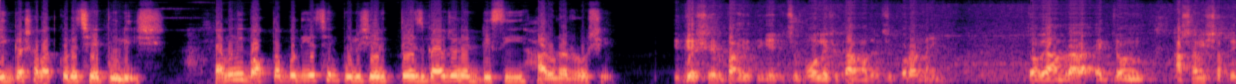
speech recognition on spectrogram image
জিজ্ঞাসাবাদ করেছে পুলিশ। এমনই বক্তব্য দিয়েছেন পুলিশের তেজগাঁও জোনের ডিসি হারুনার রশিদ। দেশের বাইরে থেকে কিছু বলে সেটা আমাদের কিছু করার নাই। তবে আমরা একজন আসামির সাথে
